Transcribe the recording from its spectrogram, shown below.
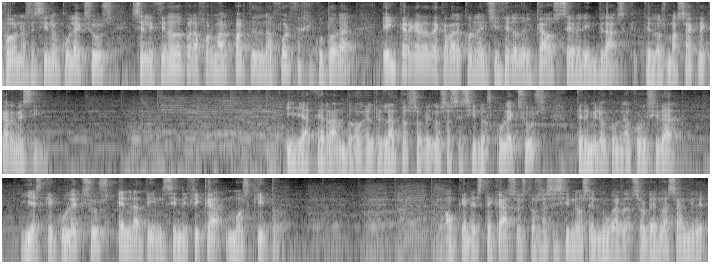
Fue un asesino Culexus seleccionado para formar parte de una fuerza ejecutora encargada de acabar con el hechicero del caos Severin Drask de los Masacre Carmesí. Y ya cerrando el relato sobre los asesinos Culexus, termino con una curiosidad, y es que Culexus en latín significa mosquito. Aunque en este caso estos asesinos, en lugar de absorber la sangre,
